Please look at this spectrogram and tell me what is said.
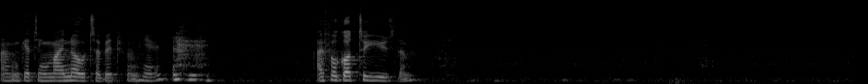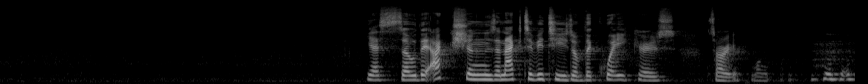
I'm getting my notes a bit from here. I forgot to use them. Yes, so the actions and activities of the Quakers, sorry, one point.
